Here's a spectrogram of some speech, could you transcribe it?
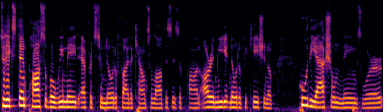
To the extent possible, we made efforts to notify the council offices upon our immediate notification of who the actual names were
